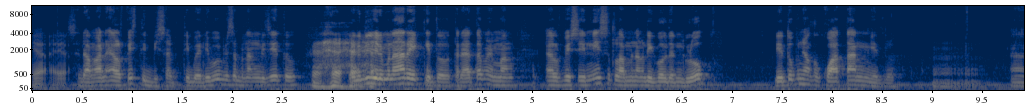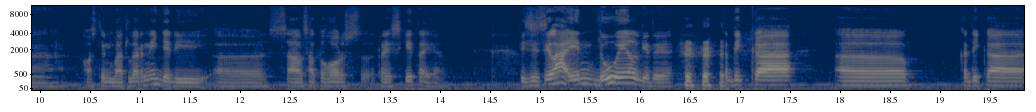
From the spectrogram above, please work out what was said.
Ya, ya. Sedangkan Elvis bisa tiba-tiba bisa menang di situ. Dan itu jadi menarik gitu. Ternyata memang Elvis ini setelah menang di Golden Globe, dia tuh punya kekuatan gitu. Nah, Austin Butler ini jadi eh, salah satu horse race kita ya. Di sisi lain, duel gitu ya. Ketika eh, ketika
